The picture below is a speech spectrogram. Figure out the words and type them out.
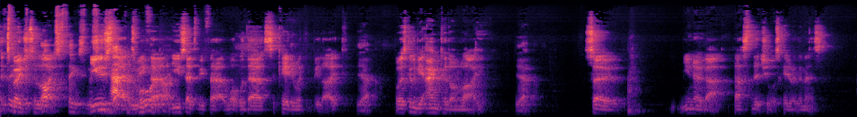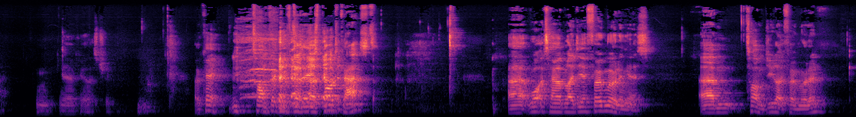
exposure to light. Lots of things in the You said, to be fair, you said to be fair, what would their circadian rhythm be like? Yeah, Well, it's going to be anchored on light. yeah. So, you know that. That's literally what circadian rhythm is. Mm, yeah, okay, that's true. Okay, topic of today's podcast. Uh, what a terrible idea foam rolling is. Um, Tom, do you like foam rolling?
